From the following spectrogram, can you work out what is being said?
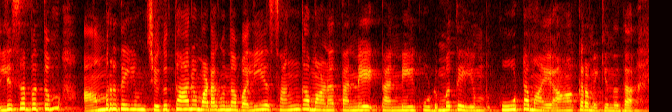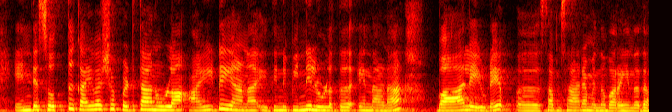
എലിസബത്തും അമൃതയും ചെകുത്താനും അടങ്ങുന്ന വലിയ സംഘമാണ് തന്നെ തന്നെ കുടുംബത്തെയും കൂട്ടമായി ആക്രമിക്കുന്നത്. എന്റെ സ്വത്ത് കൈവശപ്പെടുത്താനുള്ള ഐഡിയയാണ് ഇതിന് പിന്നിലുള്ളത് എന്നാണ് ബാലയുടെ സംസാരം എന്ന് പറയുന്നത്.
